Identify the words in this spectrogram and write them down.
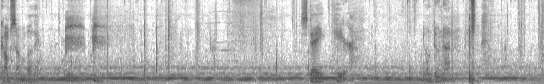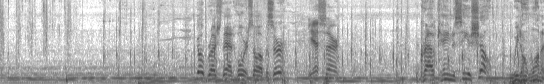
Yeah. Comes somebody. Stay here. Don't do nothing. Go brush that horse, officer. Yes, sir. The crowd came to see a show. We don't want to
